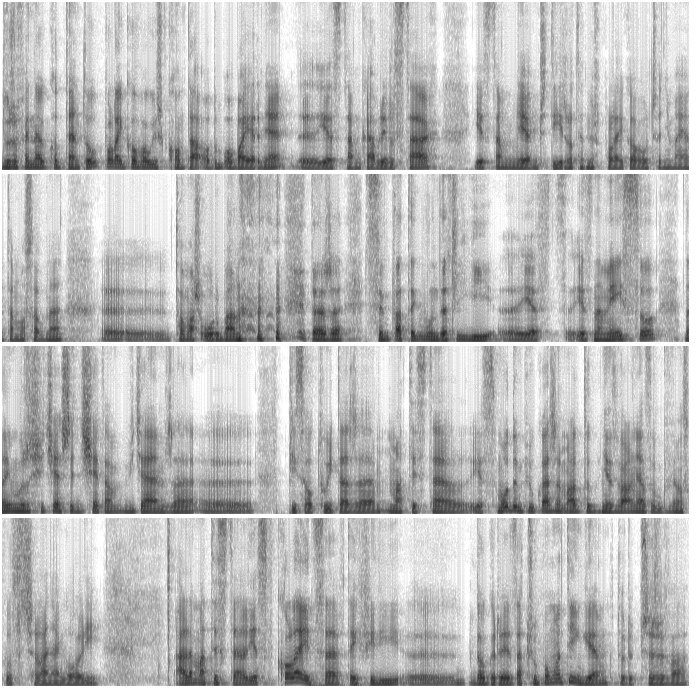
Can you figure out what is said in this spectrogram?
dużo fajnego kontentu. Polajkował już konta od, o Bayernie. Y, jest tam Gabriel Stach, jest tam, nie wiem, czy Diro ten już polajkował, czy nie mają tam osobne. Y, Tomasz Urban, także sympatyk Bundesligi y, jest, jest na miejscu. No i może się cieszyć. Dzisiaj tam widziałem, że pisał Twitter, że Matystel jest młodym piłkarzem, ale to nie zwalnia z obowiązku strzelania goli ale Matystel jest w kolejce w tej chwili do gry za Choupo-Motingiem, który przeżywa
